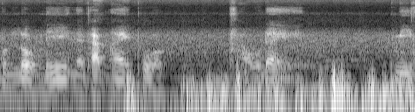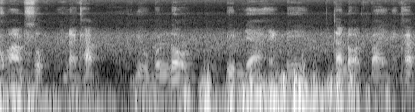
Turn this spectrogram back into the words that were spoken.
บนโลกนี้นะครับ ให้พวกเขาได้มีความสุขนะครับ อยู่บนโลกดุนยาแห่งนี้ตลอดไปนะครับ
